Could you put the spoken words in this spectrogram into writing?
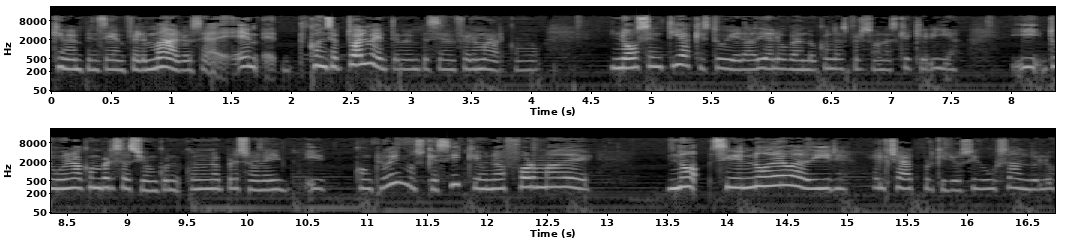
que me empecé a enfermar, o sea, em- eh, conceptualmente me empecé a enfermar, como no sentía que estuviera dialogando con las personas que quería. Y tuve una conversación con, con una persona y, concluimos que sí, que una forma de, no, si bien no evadir el chat, porque yo sigo usándolo,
